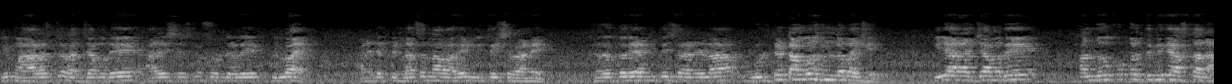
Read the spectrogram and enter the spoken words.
की महाराष्ट्र राज्यामध्ये आर एस एसनं सोडलेलं एक पिल्लो आहे. आणि त्या पिल्लाचं नाव आहे नितेश राणे. खरं तर या नितेश राणेला उलट टांगून हल्लं पाहिजे. की या राज्यामध्ये हा लोकप्रतिनिधी असताना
